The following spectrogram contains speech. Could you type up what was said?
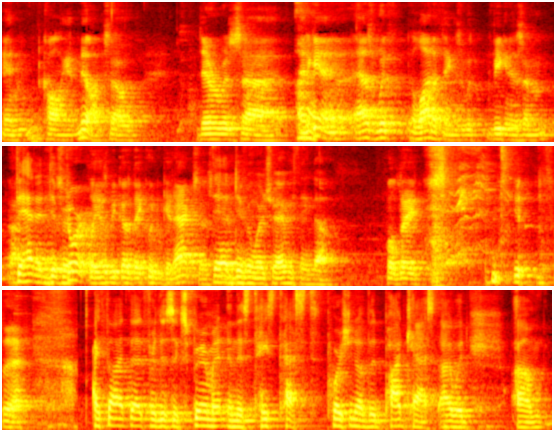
and calling it milk. So there was, uh, and again, as with a lot of things with veganism, uh, They had a different- historically is because they couldn't get access. They to have different words for everything, though. Well, they did that. I thought that for this experiment and this taste test portion of the podcast, I would um,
